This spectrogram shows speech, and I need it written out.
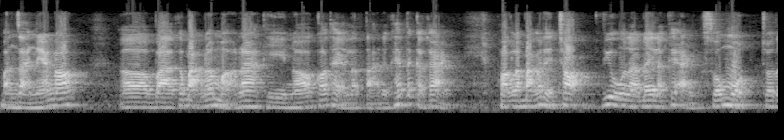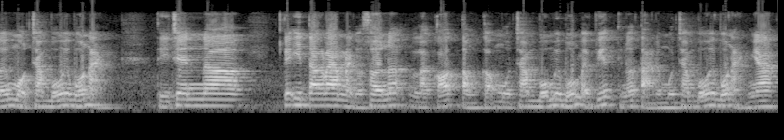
Bạn giải nén nó uh, và các bạn nó mở ra thì nó có thể là tải được hết tất cả các ảnh. Hoặc là bạn có thể chọn ví dụ là đây là cái ảnh số 1 cho tới 144 ảnh. Thì trên uh, cái Instagram này của Sơn á, là có tổng cộng 144 bài viết thì nó tải được 144 ảnh nha.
